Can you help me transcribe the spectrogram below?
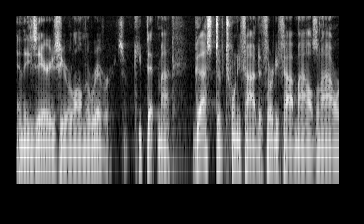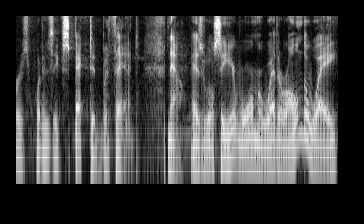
in these areas here along the river. So keep that in mind. Gust of 25 to 35 miles an hour is what is expected with that. Now, as we'll see here, warmer weather on the way.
